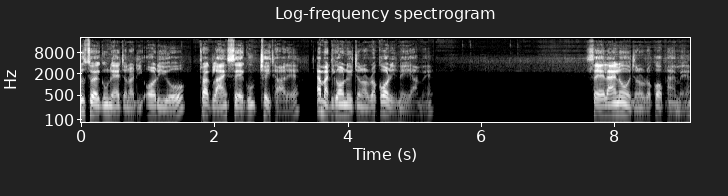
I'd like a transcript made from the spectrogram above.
ဂရုဆွဲကူးနဲ့ကျွန်တော်ဒီ audio track line 10ခုချိန်ထားတယ်အဲ့မှာဒီကောင်တွေကျွန်တော် record တွေနှိပ်ရမယ်10 line လုံးကိုကျွန်တော် record ဖမ်းမယ်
